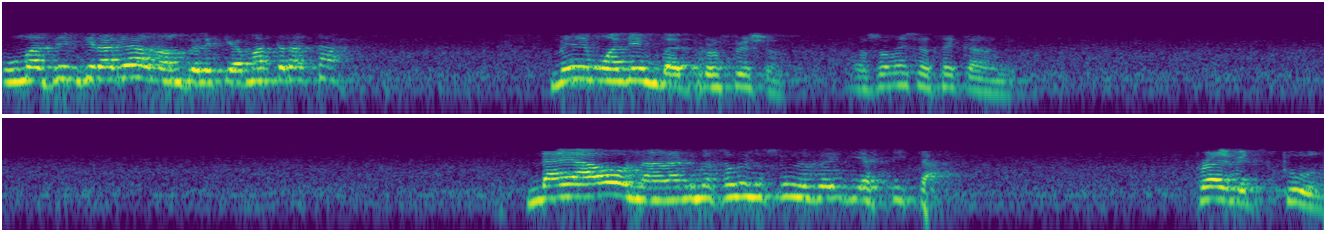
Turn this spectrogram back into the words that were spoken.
Umazingira gani unampelekea madrasa? Mimi mwalimu by profession. Nasomesha secondary. Na yaona na nimesomesha shule zaidi ya sita. Private schools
